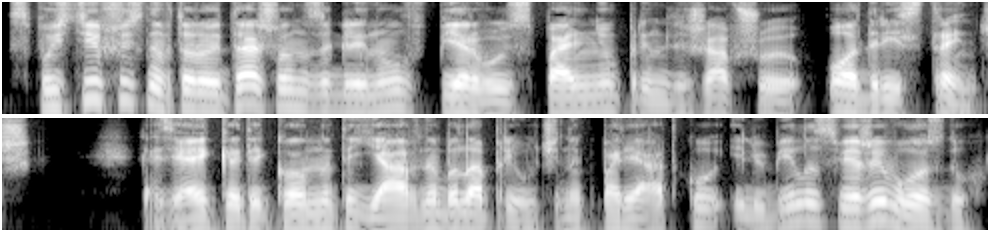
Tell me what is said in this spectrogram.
Спустившись на второй этаж, он заглянул в первую спальню, принадлежавшую Одри Стрэндж. Хозяйка этой комнаты явно была приучена к порядку и любила свежий воздух.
